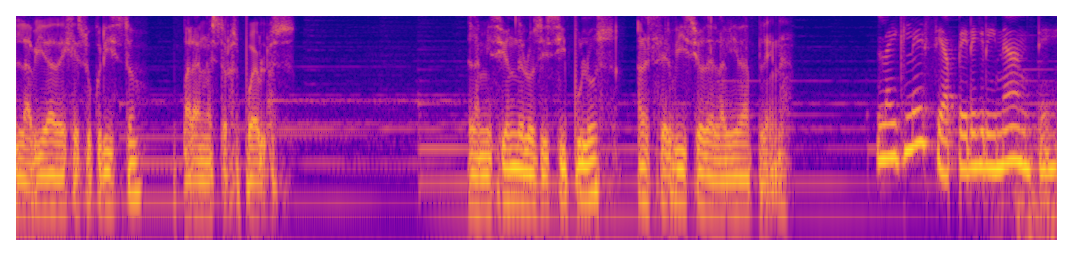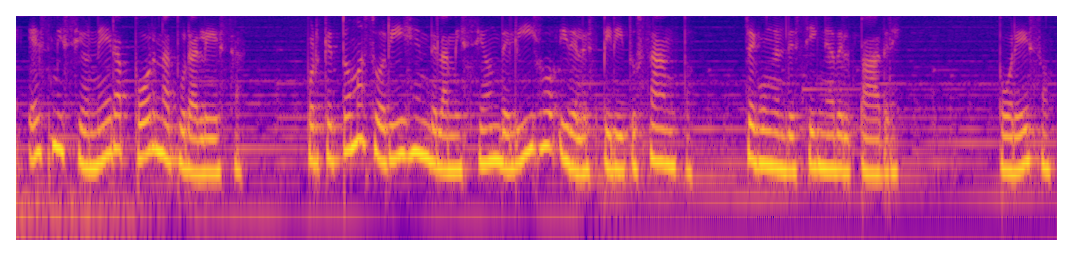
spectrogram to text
La vida de Jesucristo para nuestros pueblos. La misión de los discípulos al servicio de la vida plena. La iglesia peregrinante es misionera por naturaleza, porque toma su origen de la misión del Hijo y del Espíritu Santo, según el designio del Padre. Por eso,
